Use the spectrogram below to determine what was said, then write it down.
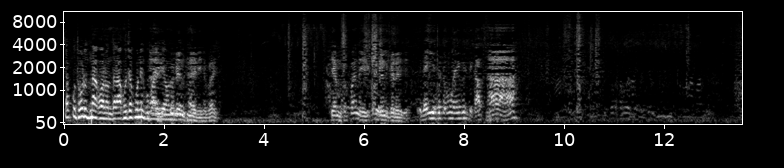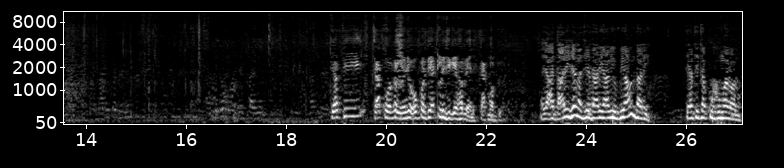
ચક્કુ થોડું જ નાખવાનું અંદર આખું ચક્કુ નહીં ગુમાવી દેવાનું ઉડન થાય રહી છે ભાઈ કેમ પપ્પા ને ઉડન કરે છે રહીએ છે તો હું એવી રીતે કાપ હા ત્યાંથી ચાકુ આગળ લેજો ઉપરથી આટલી જગ્યાએ હવે ને ચાકુ આપી એ આ ધારી છે ને જે ધારી આવી ઉભી આવે ને ધારી ત્યાંથી ચક્કુ ગુમારવાનું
